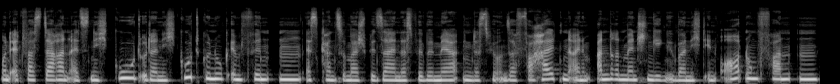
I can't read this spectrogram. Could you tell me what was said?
und etwas daran als nicht gut oder nicht gut genug empfinden. Es kann zum Beispiel sein, dass wir bemerken, dass wir unser Verhalten einem anderen Menschen gegenüber nicht in Ordnung fanden.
